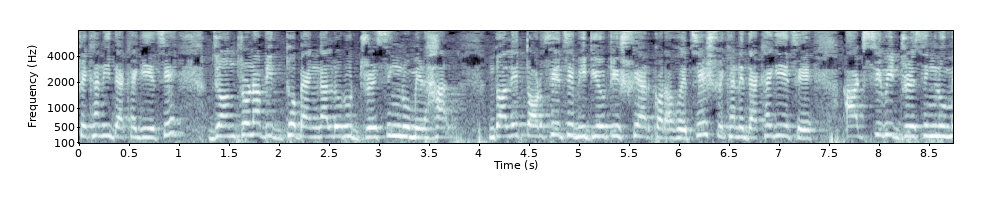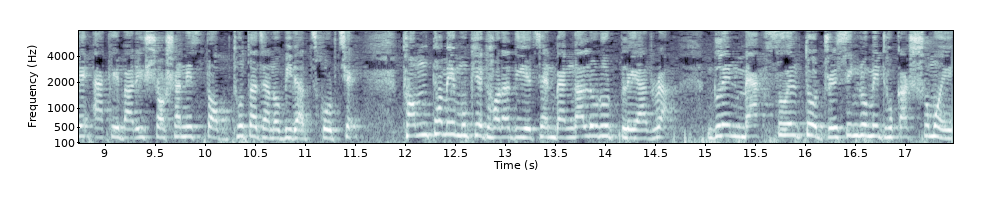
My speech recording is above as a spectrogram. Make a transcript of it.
সেখানেই দেখা গিয়েছে, যন্ত্রণাবিদ্ধ বেঙ্গালুরু ড্রেসিং রুমের হাল। দলের তরফে যে ভিডিওটি শেয়ার করা হয়েছে, সেখানে দেখা গিয়েছে, আরসিবি ড্রেসিং রুমে একেবারে শ্মশানে স্তব্ধতা যেন বিরাজ করছে। থমথমে মুখে ধরা দিয়েছেন বেঙ্গালুরুর প্লেয়াররা। গ্লেন ম্যাক্সওয়েল তো ড্রেসিং রুমে ঢোকার সময়ে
